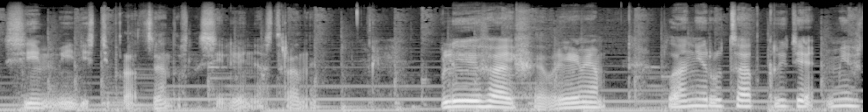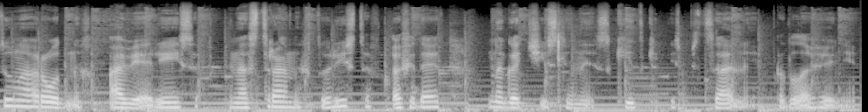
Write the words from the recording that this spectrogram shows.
70% населения страны. В ближайшее время Планируется открытие международных авиарейсов. Иностранных туристов ожидают многочисленные скидки и специальные предложения.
